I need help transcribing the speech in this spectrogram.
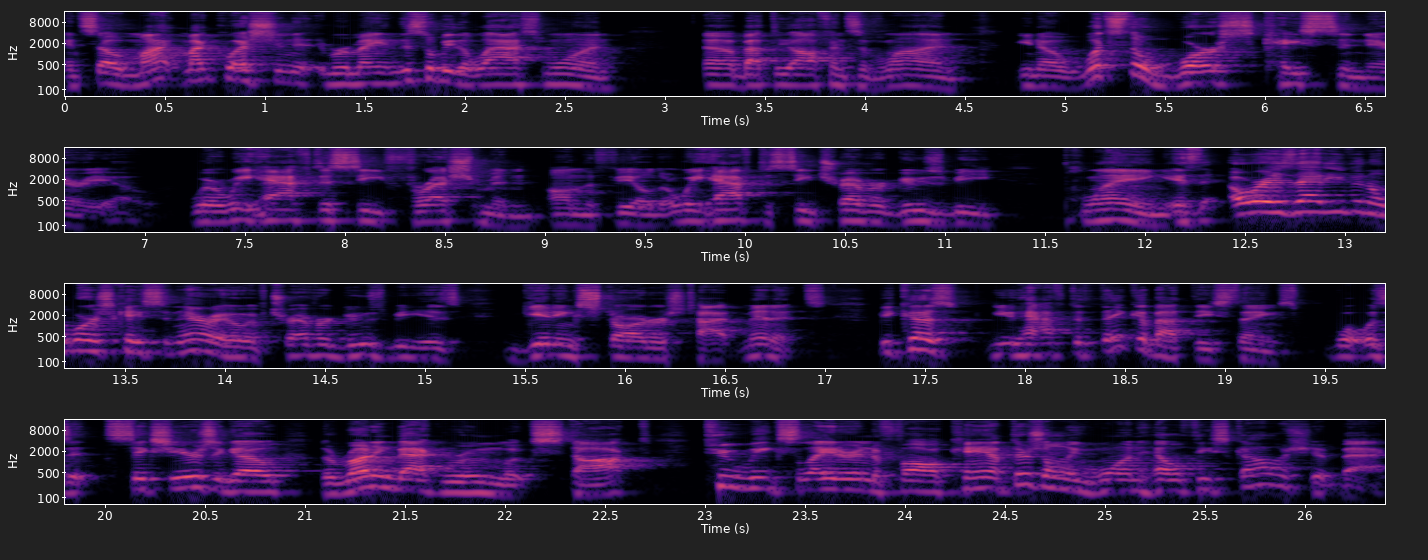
And so my my question remains: this will be the last one uh, about the offensive line. You know, what's the worst case scenario where we have to see freshmen on the field, or we have to see Trevor Goosby playing? Is or is that even a worst case scenario if Trevor Goosby is getting starters type minutes? Because you have to think about these things. What was it six years ago? The running back room looked stocked. Two weeks later into fall camp, there's only one healthy scholarship back.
